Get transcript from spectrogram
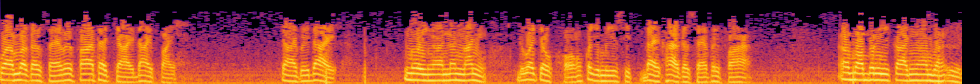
ความว่ากระแสไฟฟ้าถ้าจ่ายได้ไป จ่ายไปได้หน่วยงานนั้นๆ รือว่าเจ้าของก็จะมีสิทธิ์ได้ค่ากระแสไฟฟ้า เอามาบริการงานอย่างอื่น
